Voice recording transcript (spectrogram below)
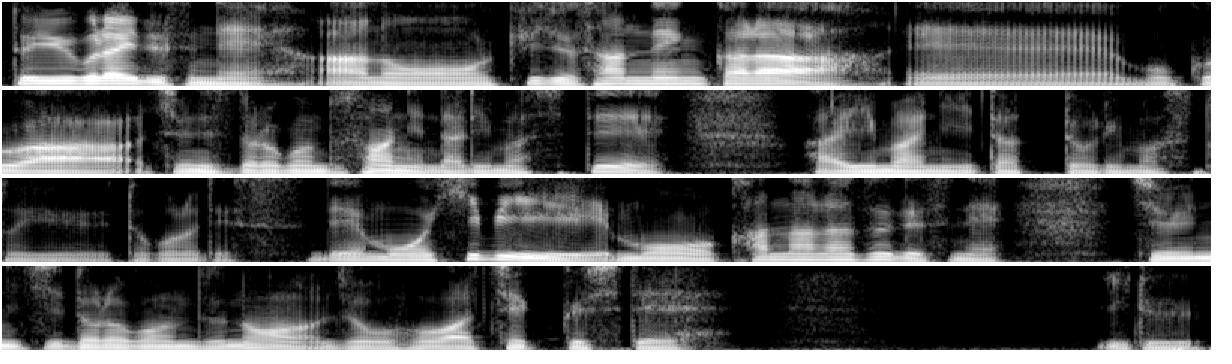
というぐらいですね、あの、93年から、えー、僕は中日ドラゴンズファンになりまして、はい、今に至っておりますというところです。で、もう日々、もう必ずですね、中日ドラゴンズの情報はチェックしている。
